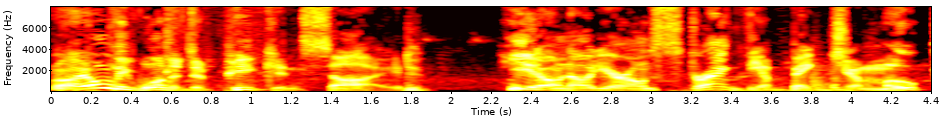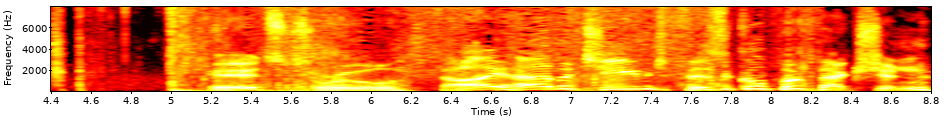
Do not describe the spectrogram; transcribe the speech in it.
I only wanted to peek inside. You don't know your own strength, you big jamook. It's true. I have achieved physical perfection.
